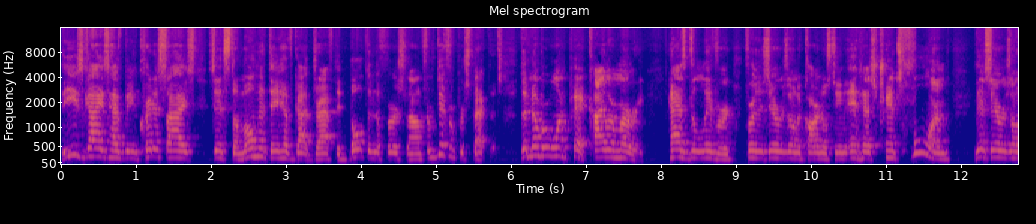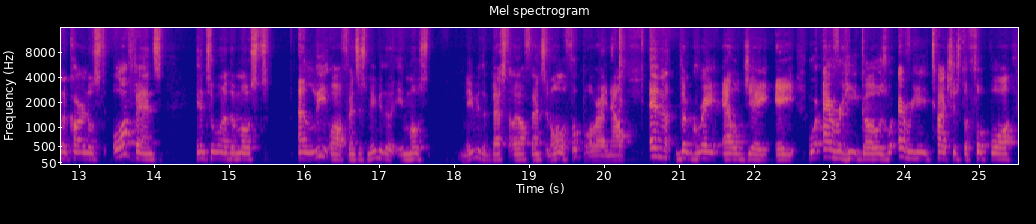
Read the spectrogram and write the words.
these guys have been criticized since the moment they have got drafted both in the first round from different perspectives. The number one pick kyler murray has delivered for this arizona cardinals team and has transformed this arizona cardinals offense into one of the most elite offenses maybe the most maybe the best offense in all of football right now. And the great LJ8, wherever he goes, wherever he touches the football,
